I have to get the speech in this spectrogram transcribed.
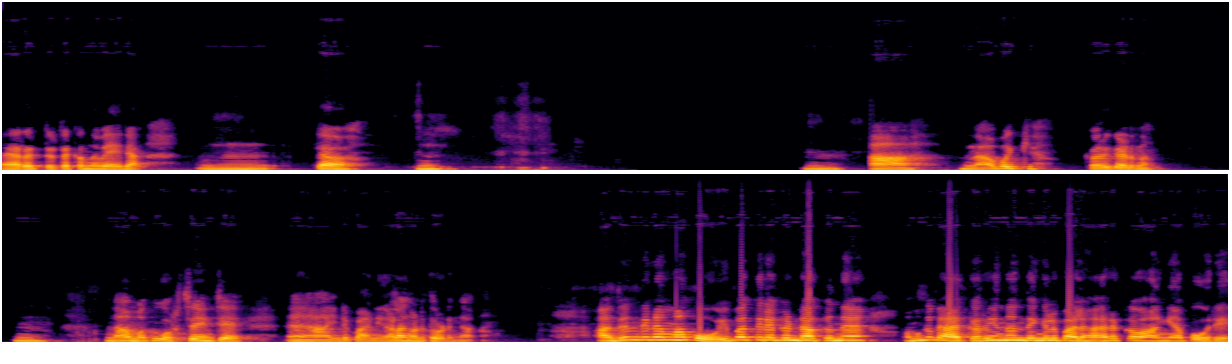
വേറെ ഇട്ടിട്ടൊക്കെ ഒന്ന് വരാം. ഉം. ആ. എന്നാ പോയിക്ക. കേറി കിടന്നു. എന്നാ നമുക്ക് കുറച്ച് കഴിഞ്ഞിട്ടേ അതിന്റെ പണികൾ അങ്ങോട്ട് തുടങ്ങാം. അതെന്തിനമ്മ കോഴി പത്തിരൊക്കെ ഉണ്ടാക്കുന്നേ? നമുക്ക് ബേക്കറിയിൽ നിന്ന് എന്തെങ്കിലും പലഹാരമൊക്കെ വാങ്ങിയാ പോരെ.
